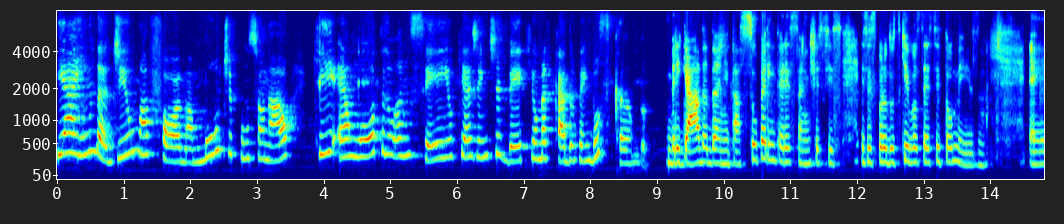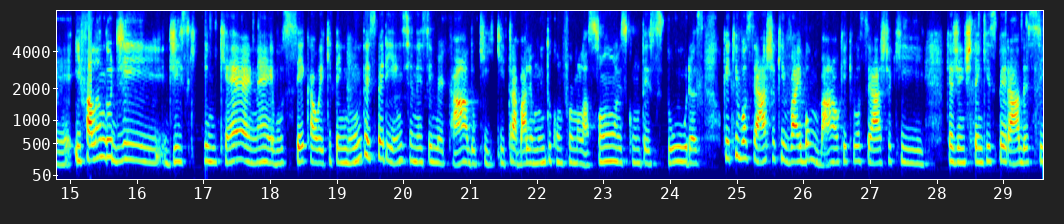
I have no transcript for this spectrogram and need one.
e ainda de uma forma multifuncional, que é um outro anseio que a gente vê que o mercado vem buscando. Obrigada, Dani. Tá super interessante esses, esses produtos que você citou mesmo. É, e falando de, de skincare, né? Você, Cauê, que tem muita experiência nesse mercado, que, que trabalha muito com formulações, com texturas, o que, que você acha que vai bombar? O que, que você acha que, que a gente tem que esperar desse,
